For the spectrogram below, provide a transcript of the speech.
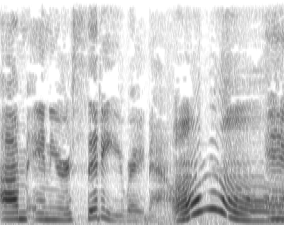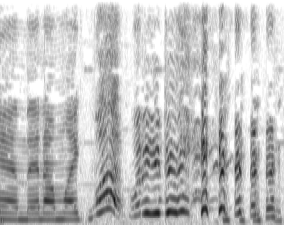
I'm in your city right now. Oh. And then I'm like, what? What are you doing here?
